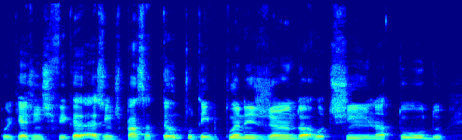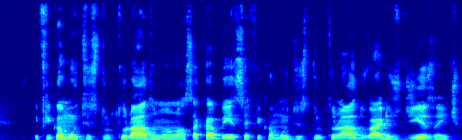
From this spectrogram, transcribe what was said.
Porque a gente fica, a gente passa tanto tempo planejando a rotina, tudo, e fica muito estruturado na nossa cabeça, fica muito estruturado vários dias, a gente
